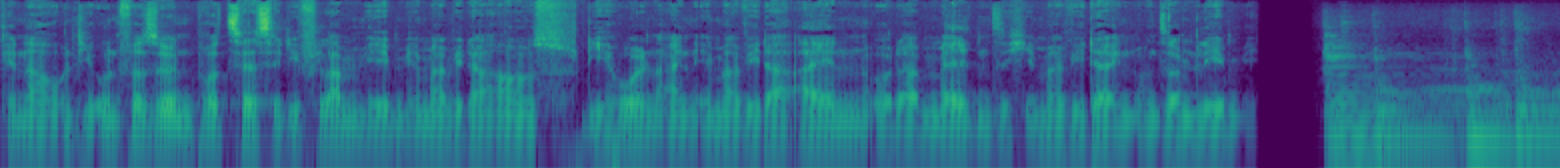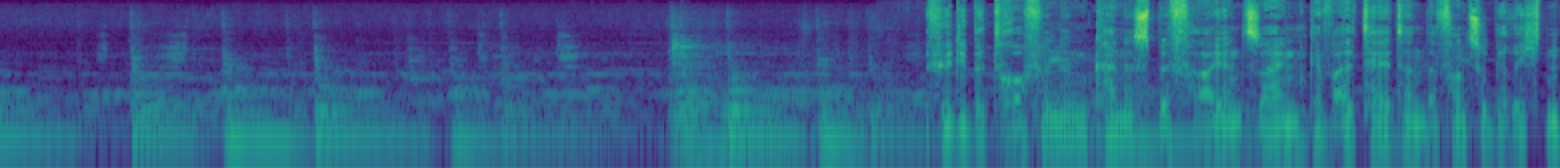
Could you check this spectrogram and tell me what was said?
Genau, und die unversöhnten Prozesse, die flammen eben immer wieder aus. Die holen einen immer wieder ein oder melden sich immer wieder in unserem Leben. Für die Betroffenen kann es befreiend sein, Gewalttätern davon zu berichten,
